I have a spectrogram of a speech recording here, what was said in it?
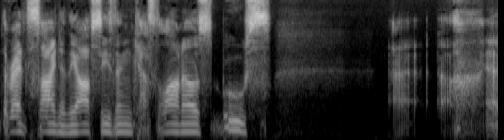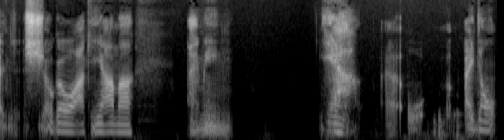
the Reds signed in the offseason, Castellanos, Moose, uh, and Shogo Akiyama, I mean, yeah, uh, I don't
